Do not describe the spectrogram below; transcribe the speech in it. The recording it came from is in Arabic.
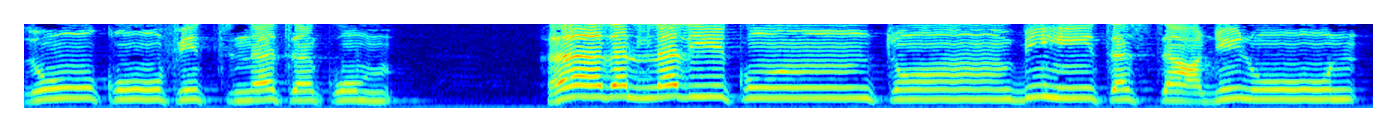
ذوقوا فتنتكم هذا الذي كنتم به تستعجلون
